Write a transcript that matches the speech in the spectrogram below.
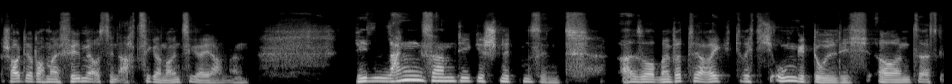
schaut ihr doch mal Filme aus den 80er, 90er Jahren an. Wie langsam die geschnitten sind. Also man wird ja richtig ungeduldig. Und es,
